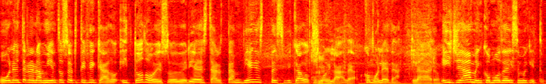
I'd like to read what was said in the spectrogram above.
un entrenamiento certificado y todo eso debería de estar también especificado como, Sí. la, edad, como la edad. Claro. Y llamen como de y se me quitó.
